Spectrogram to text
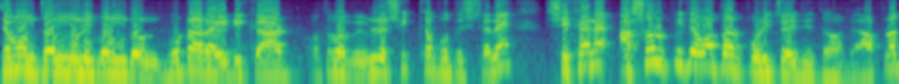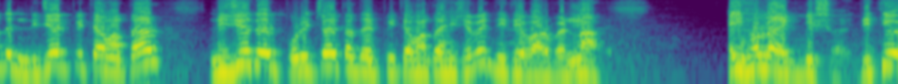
যেমন জন্ম নিবন্ধন, ভোটার আইডি কার্ড অথবা বিভিন্ন শিক্ষা প্রতিষ্ঠানে, সেখানে আসল পিতামাতার পরিচয় দিতে হবে। আপনাদের নিজের পিতামাতার, নিজেদের পরিচয় তাদের পিতামাতা হিসেবে দিতে পারবেন না। এই হলো এক বিষয়। দ্বিতীয়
